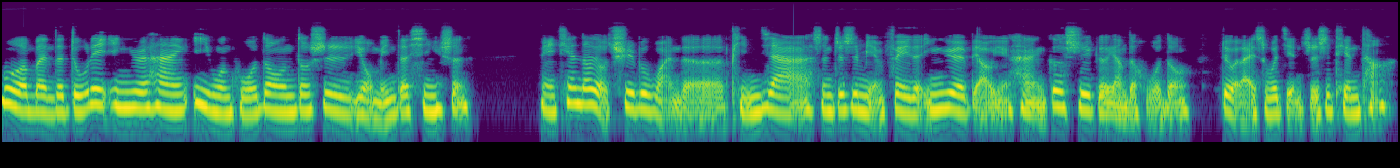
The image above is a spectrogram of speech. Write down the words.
墨尔本的独立音乐和艺文活动都是有名的兴盛，每天都有去不完的评价，甚至是免费的音乐表演和各式各样的活动。对我来说，简直是天堂。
